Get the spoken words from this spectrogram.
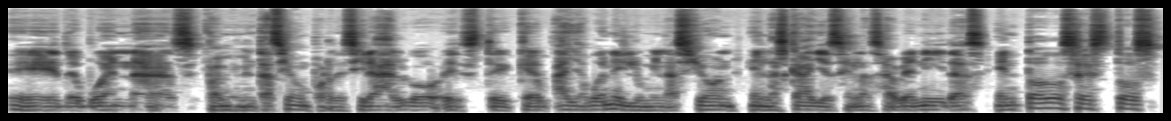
eh, de buenas pavimentación, por decir algo, este, que haya buena iluminación en las calles, en las avenidas, en todos estos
